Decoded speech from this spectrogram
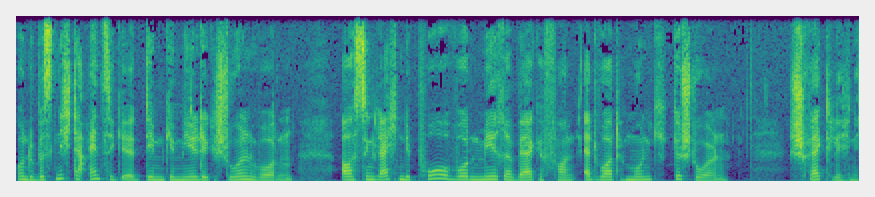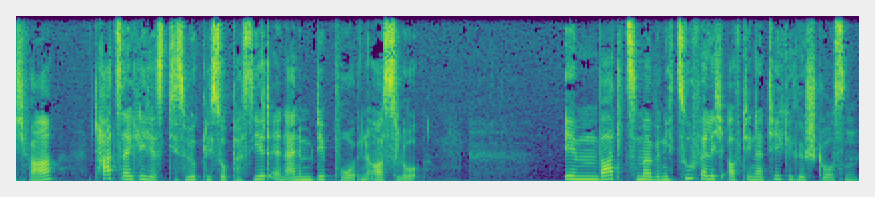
Und du bist nicht der Einzige, dem Gemälde gestohlen wurden. Aus dem gleichen Depot wurden mehrere Werke von Edward Munch gestohlen. Schrecklich, nicht wahr? Tatsächlich ist dies wirklich so passiert in einem Depot in Oslo. Im Wartezimmer bin ich zufällig auf den Artikel gestoßen.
